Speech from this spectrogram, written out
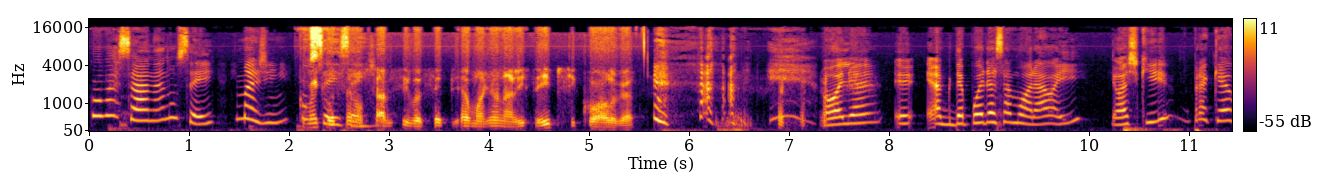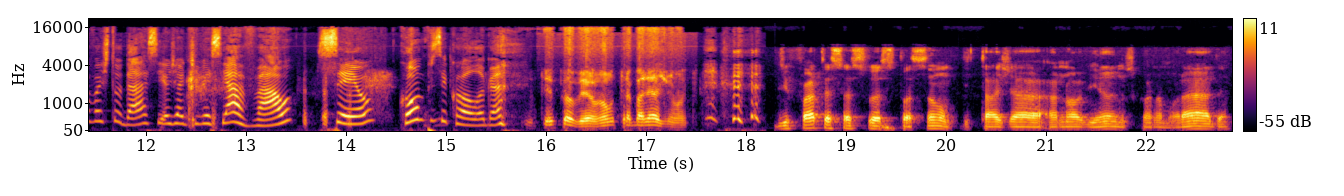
Conversar, né? Não sei. Imagine. Como é que você não sabe se você é uma jornalista e psicóloga? Olha, eu, depois dessa moral aí, eu acho que para que eu vou estudar se eu já tive esse aval seu como psicóloga? Não tem problema, vamos trabalhar junto. De fato, essa sua situação de estar já há nove anos com a namorada,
